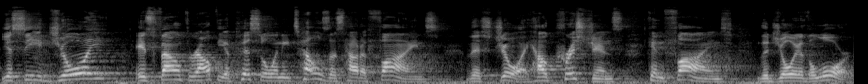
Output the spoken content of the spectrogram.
You see, joy is found throughout the epistle, and he tells us how to find this joy, how Christians can find the joy of the Lord.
